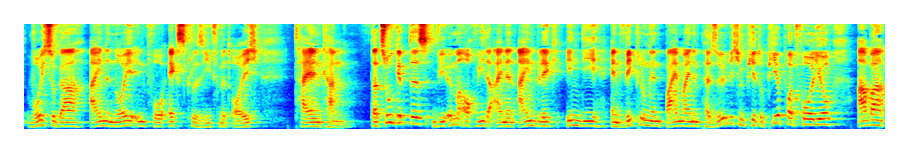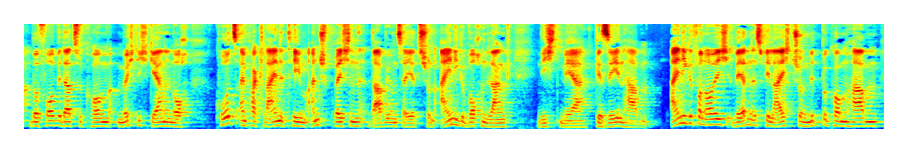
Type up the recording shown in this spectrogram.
wo ich sogar eine neue Info exklusiv mit euch teilen kann. Dazu gibt es wie immer auch wieder einen Einblick in die Entwicklungen bei meinem persönlichen Peer-to-Peer-Portfolio. Aber bevor wir dazu kommen, möchte ich gerne noch kurz ein paar kleine Themen ansprechen, da wir uns ja jetzt schon einige Wochen lang nicht mehr gesehen haben. Einige von euch werden es vielleicht schon mitbekommen haben.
